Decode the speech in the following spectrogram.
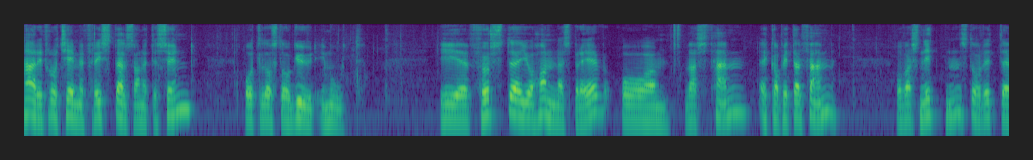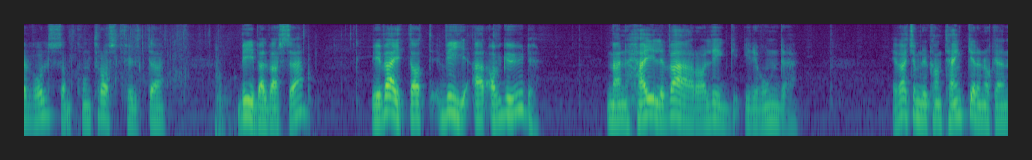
Herifrå kjem fristelsene til synd og til å stå Gud imot. I eh, første Johannes brev og um, vers 5, eh, kapittel 5 og vers 19 står dette voldsomt kontrastfylte bibelverset. Vi veit at vi er av Gud, men heile verda ligger i det vonde. Jeg vet ikke om du kan tenke deg noen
